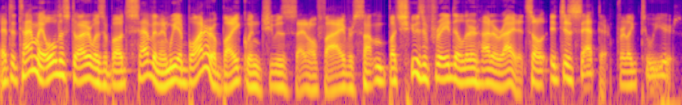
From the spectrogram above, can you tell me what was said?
At the time, my oldest daughter was about seven, and we had bought her a bike when she was, I don't know, five or something, but she was afraid to learn how to ride it. So it just sat there for like two years.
